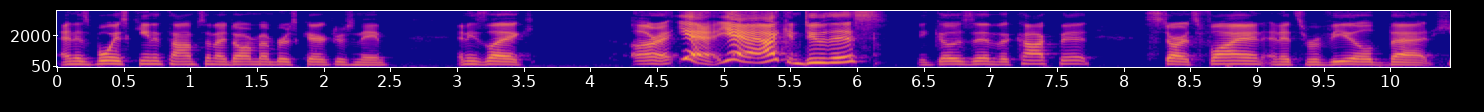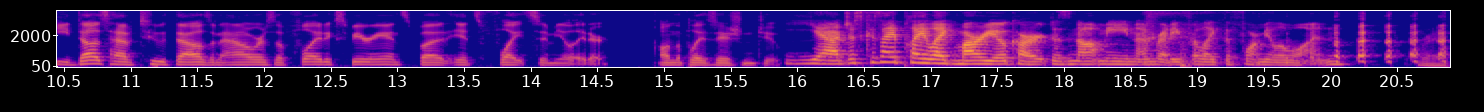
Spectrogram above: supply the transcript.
And his boy is Kenan Thompson. I don't remember his character's name. And he's like, all right, yeah, yeah, I can do this. He goes in the cockpit, starts flying, and it's revealed that he does have 2,000 hours of flight experience, but it's Flight Simulator on the PlayStation 2. yeah, just because I play like Mario Kart does not mean I'm ready for like the Formula One. Right.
